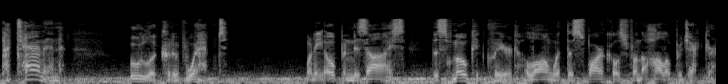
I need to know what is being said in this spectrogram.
Patanin! Ula could have wept. When he opened his eyes, the smoke had cleared, along with the sparkles from the holoprojector,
